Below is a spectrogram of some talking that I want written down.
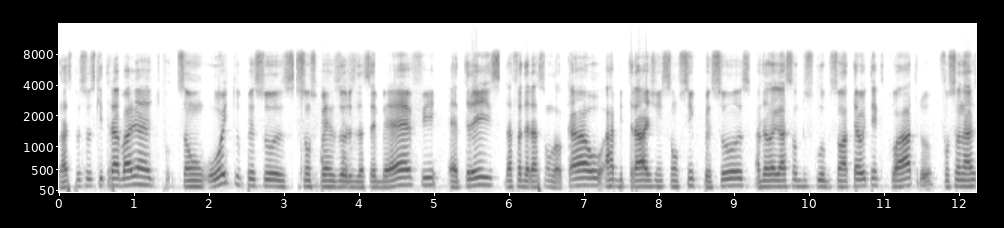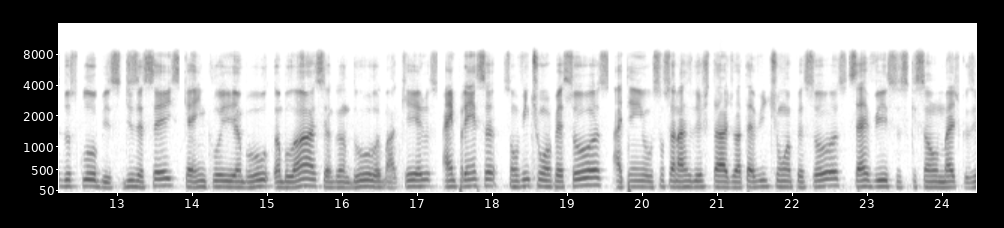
as pessoas que trabalham tipo, são oito pessoas que são supervisores da CBF, é, três da federação local, arbitragem são cinco pessoas, a delegação dos clubes são até 84, funcionários dos clubes 16, que inclui ambu ambulância, gandula, maqueiros, a imprensa são 21 pessoas, aí tem os funcionários do estádio até 21 pessoas, serviços que são médicos e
